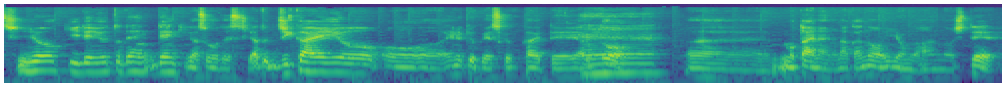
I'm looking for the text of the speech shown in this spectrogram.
治療器で言うと電電気がそうですしあと磁界をお N 極 S 極変えてやると、へえーもう体内の中のイオンが反応して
